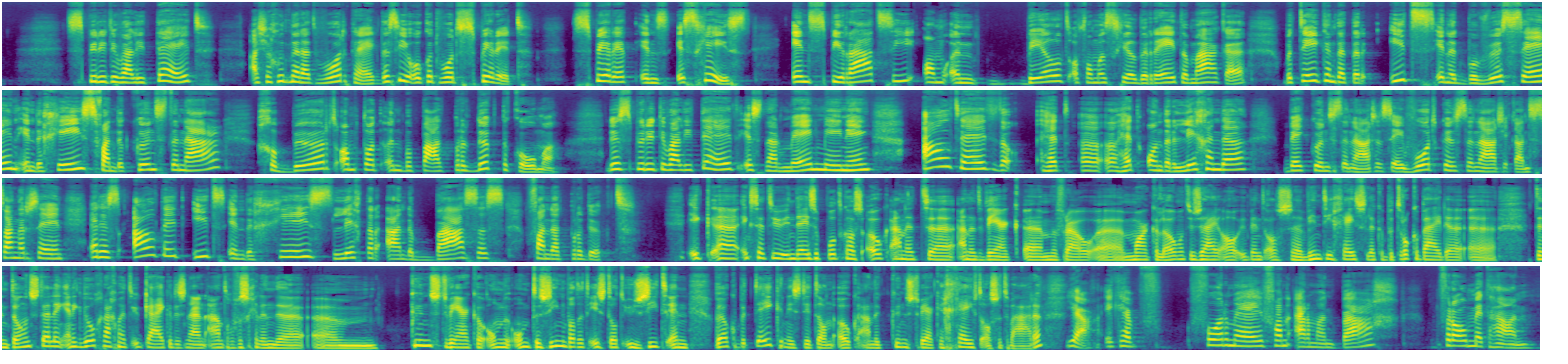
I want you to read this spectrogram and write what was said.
Spiritualiteit, als je goed naar dat woord kijkt, dan zie je ook het woord spirit. Spirit is geest. Inspiratie om een beeld of om een schilderij te maken, betekent dat er iets in het bewustzijn, in de geest van de kunstenaar gebeurt om tot een bepaald product te komen. Dus spiritualiteit is naar mijn mening altijd de het, uh, het onderliggende bij kunstenaars. Het zijn woordkunstenaars, je kan zanger zijn. Er is altijd iets in de geest, ligt er aan de basis van dat product. Ik, uh, ik zet u in deze podcast ook aan het, aan het werk, mevrouw Markelo. Want u zei al, u bent als Winti geestelijke betrokken bij de tentoonstelling. En ik wil graag met u kijken dus naar een aantal verschillende um, kunstwerken. Om, om te zien wat het is dat u ziet en welke betekenis dit dan ook aan de kunstwerken geeft, als het ware. Ja, ik heb voor mij van Armand Baag, Vrouw met Haan.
